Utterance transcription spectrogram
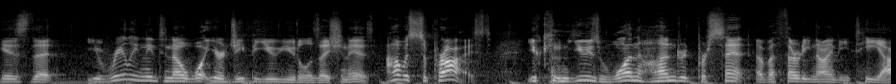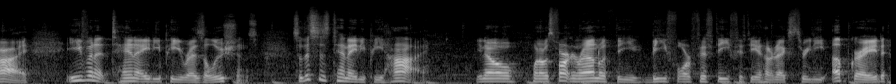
is that you really need to know what your GPU utilization is. I was surprised. You can use 100% of a 3090 Ti, even at 1080p resolutions. So this is 1080p high. You know, when I was farting around with the B450 5800X 3D upgrade,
